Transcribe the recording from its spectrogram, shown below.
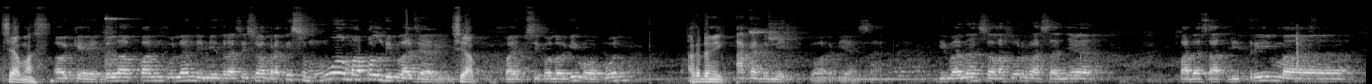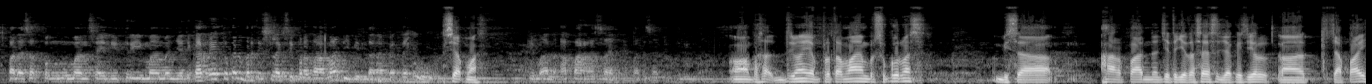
Siap Mas. Oke, 8 bulan di Mitra Siswa berarti semua mapel dipelajari. Siap. Baik psikologi maupun Akademik. akademik luar biasa. Gimana Salahur rasanya pada saat diterima, pada saat pengumuman saya diterima menjadi karena itu kan berarti seleksi pertama di Bintara PTU. Siap Mas. Gimana apa rasanya pada saat diterima? Oh, pas saat diterima ya pertama yang bersyukur Mas bisa harapan dan cita-cita saya sejak kecil eh, tercapai.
